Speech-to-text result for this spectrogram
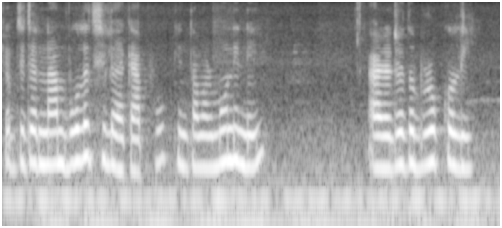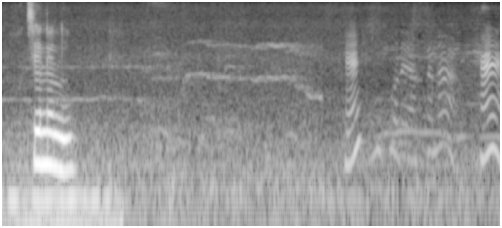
সবজিটার নাম বলেছিল এক আপু, কিন্তু আমার মনে নেই। আর এটা তো ব্রোকলি, চেনে নিই হ্যাঁ হ্যাঁ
